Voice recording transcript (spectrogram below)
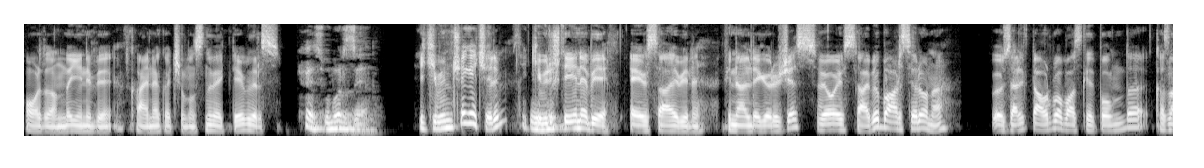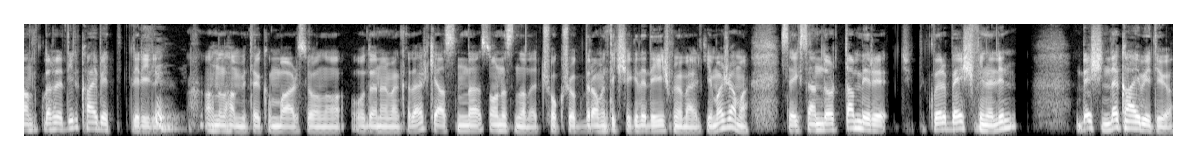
oradan da yeni bir kaynak açılmasını bekleyebiliriz. Evet umarız ya. 2003'e geçelim. 2003'te yine bir ev sahibini finalde göreceğiz ve o ev sahibi Barcelona. Özellikle Avrupa basketbolunda kazandıkları değil kaybettikleriyle anılan bir takım Barcelona o döneme kadar ki aslında sonrasında da çok çok dramatik şekilde değişmiyor belki imaj ama 84'ten beri çıktıkları 5 finalin 5'inde kaybediyor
